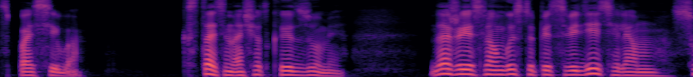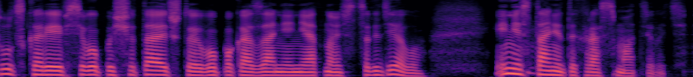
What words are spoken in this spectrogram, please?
«Спасибо. Кстати, насчет Каидзуми — даже если он выступит свидетелем, суд, скорее всего, посчитает, что его показания не относятся к делу, и не станет их рассматривать.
